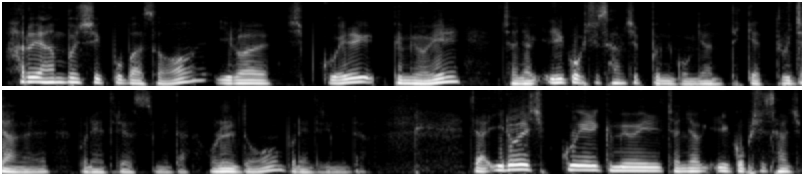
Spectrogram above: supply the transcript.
하루에 한 분씩 뽑아서 1월 19일 금요일 저녁 7시 30분 공연 티켓 두 장을 보내드렸습니다. 오늘도 보내드립니다. 자, 1월 19일 금요일 저녁 7시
